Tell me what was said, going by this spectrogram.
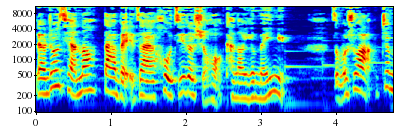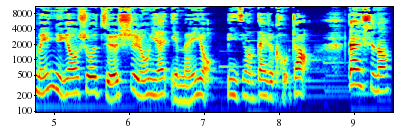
两周前呢，大北在候机的时候看到一个美女，怎么说啊？这美女要说绝世容颜也没有，毕竟戴着口罩。但是呢，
